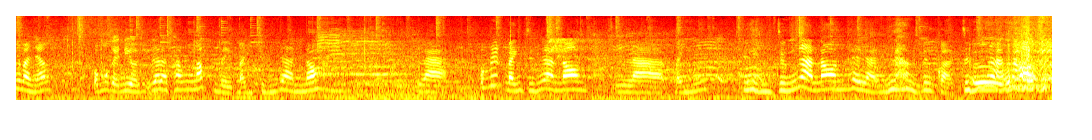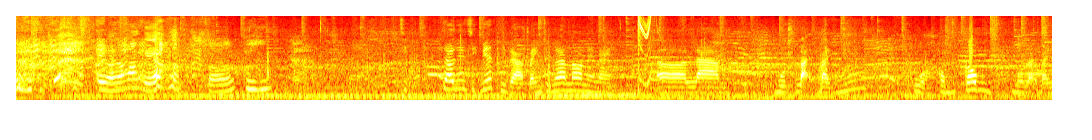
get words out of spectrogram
nhưng mà nhá có một cái điều chị rất là thắc mắc về bánh trứng gà non là không biết bánh trứng gà non là bánh hình trứng gà non hay là làm từ quả trứng Ừ. gà non em có thắc mắc đấy không Có. chị, theo như chị biết thì là bánh trứng gà non này này à, là một loại bánh của Hồng Kông một loại bánh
